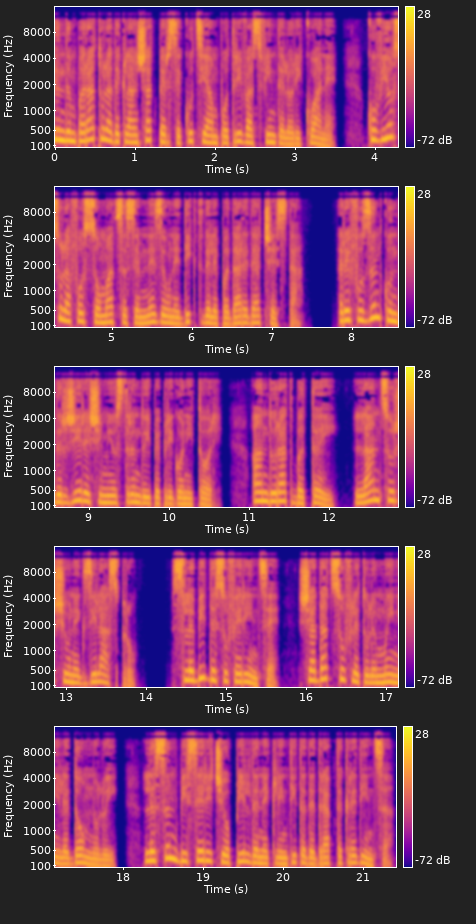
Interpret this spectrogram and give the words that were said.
Când împăratul a declanșat persecuția împotriva sfintelor icoane, cuviosul a fost somat să semneze un edict de lepădare de acesta. Refuzând cu îndârjire și miustrându-i pe prigonitori, a îndurat bătăi, lanțuri și un exil aspru. Slăbit de suferințe, și-a dat sufletul în mâinile Domnului, lăsând bisericii o pildă neclintită de dreaptă credință.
